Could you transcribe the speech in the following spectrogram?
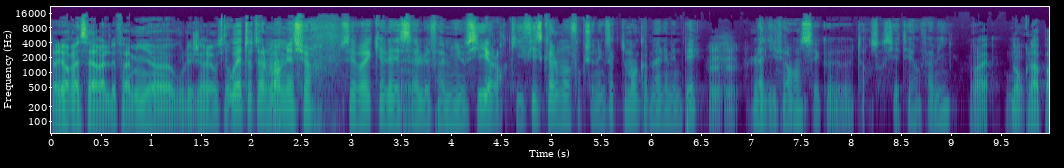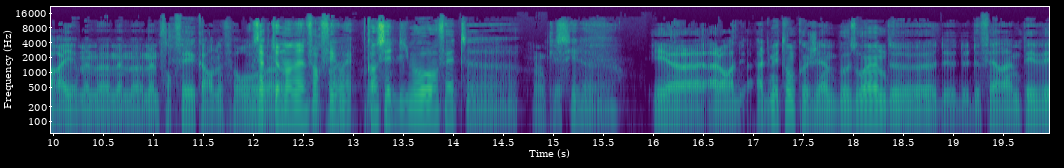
D'ailleurs, SARL de famille, euh, vous les gérez aussi ouais totalement Ouais. bien sûr c'est vrai qu'il y a la de famille aussi alors qui fiscalement fonctionne exactement comme un LMNP Mm, mm. la différence, c'est que tu en société, en famille. Ouais. Donc là, pareil, même même même forfait, 49 euros. Exactement, euh, même forfait, ouais. Quand c'est de l'IMO, en fait, euh, c'est le... Et euh, alors, ad- admettons que j'ai un besoin de, de, de, faire un PV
